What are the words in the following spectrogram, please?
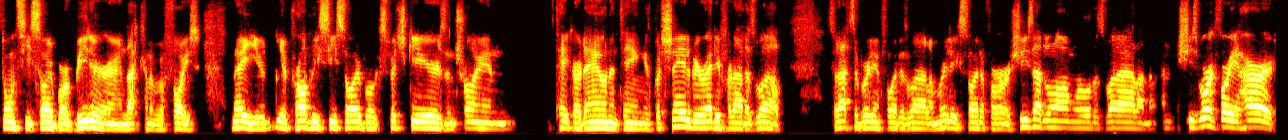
don't see Cyborg beat her in that kind of a fight. Now you you'll probably see Cyborg switch gears and try and take her down and things, but Sinead will be ready for that as well. So that's a brilliant fight as well. I'm really excited for her. She's had a long road as well, and, and she's worked very hard.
